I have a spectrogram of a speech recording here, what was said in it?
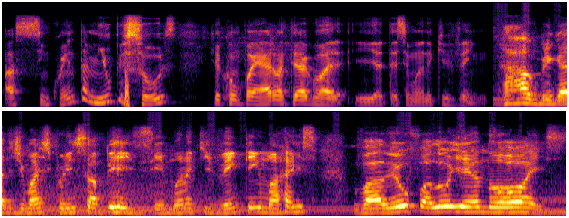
a 50 mil pessoas que acompanharam até agora e até semana que vem. Ah, obrigado demais por isso, AP. Semana que vem tem mais. Valeu, falou e é nóis!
